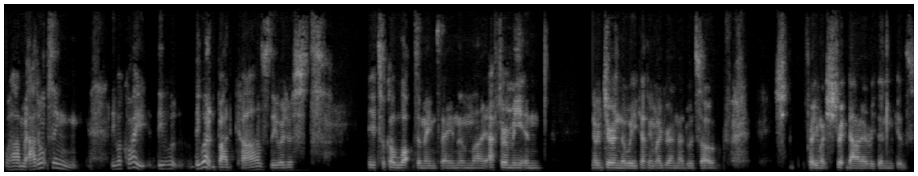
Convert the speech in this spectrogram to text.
Well, I, mean, I don't think they were quite. They were. They weren't bad cars. They were just. It took a lot to maintain them. Like after a meeting, you know, during the week, I think my granddad would sort of pretty much strip down everything because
